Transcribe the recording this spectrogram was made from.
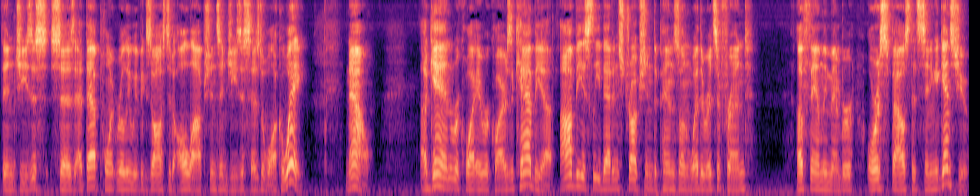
then Jesus says at that point, really, we've exhausted all options, and Jesus says to walk away. Now, again, it requires a caveat. Obviously, that instruction depends on whether it's a friend, a family member, or a spouse that's sinning against you.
